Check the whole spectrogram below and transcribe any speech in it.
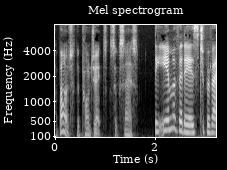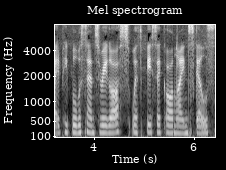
about the project's success. The aim of it is to provide people with sensory loss with basic online skills.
